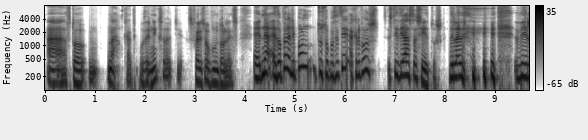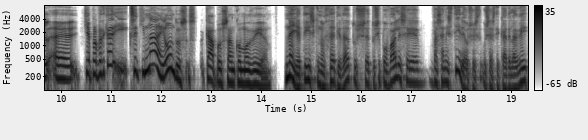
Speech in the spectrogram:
Α, αυτό, να, κάτι που δεν ήξερα και σε ευχαριστώ που μου το λες. Ε, ναι, εδώ πέρα λοιπόν τους τοποθετεί ακριβώς στη διάστασή τους. Δηλαδή, ε, και πραγματικά ξεκινάει όντως κάπως σαν κομμωδία. Ναι, γιατί η σκηνοθέτηδα τους, ε, τους υποβάλλει σε βασανιστήρια ουσιαστικά. Δηλαδή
